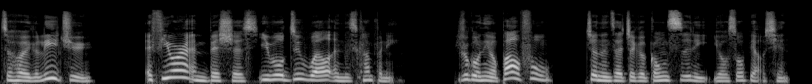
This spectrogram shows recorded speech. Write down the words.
最后一个例句：If you are ambitious, you will do well in this company。如果你有抱负，就能在这个公司里有所表现。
